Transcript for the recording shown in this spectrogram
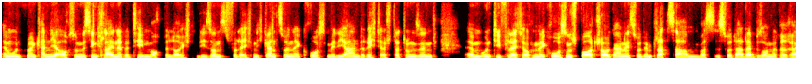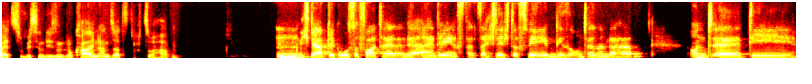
ähm, und man kann ja auch so ein bisschen kleinere Themen auch beleuchten, die sonst vielleicht nicht ganz so in der großen medialen Berichterstattung sind ähm, und die vielleicht auch in der großen Sportschau gar nicht so den Platz haben. Was ist so da der besondere Reiz, so ein bisschen diesen lokalen Ansatz noch zu haben? Mm, ich glaube, der große Vorteil in der ARD ist tatsächlich, dass wir eben diese Untersender haben und äh, die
